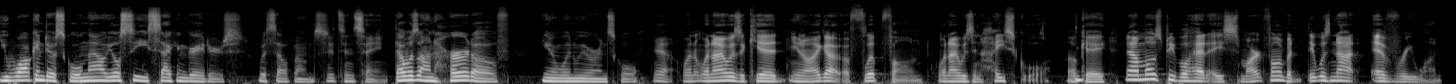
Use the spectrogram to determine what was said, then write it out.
you walk into a school now, you'll see second graders with cell phones. It's insane. That was unheard of, you know, when we were in school. Yeah, when when I was a kid, you know, I got a flip phone when I was in high school. Okay, now most people had a smartphone, but it was not everyone.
